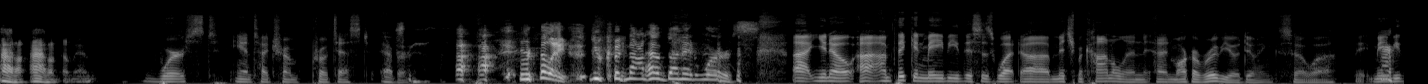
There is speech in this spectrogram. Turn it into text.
I don't I don't know, man. Worst anti-Trump protest ever. really, you could not have done it worse. Uh, you know, I'm thinking maybe this is what uh, Mitch McConnell and, and Marco Rubio are doing. So uh, maybe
